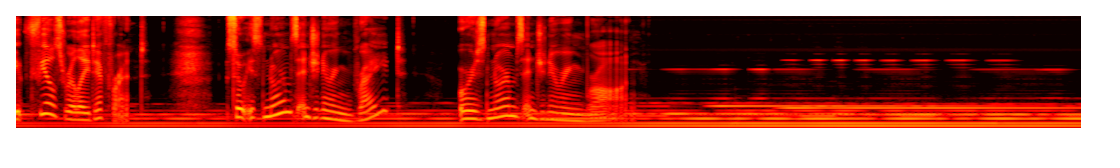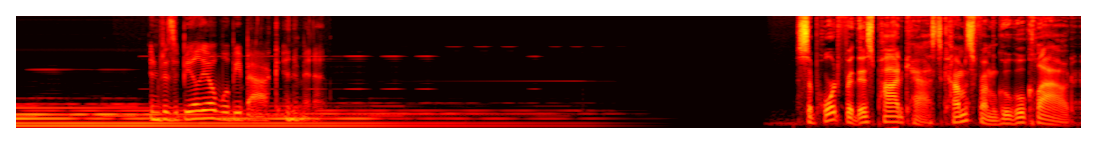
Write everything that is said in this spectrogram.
it feels really different. So, is norms engineering right, or is norms engineering wrong? Invisibilia will be back in a minute. Support for this podcast comes from Google Cloud.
